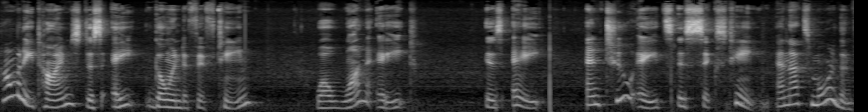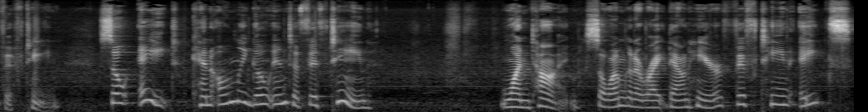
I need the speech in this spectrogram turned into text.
how many times does 8 go into 15? Well, 1 8 is 8, and 2 eighths is 16, and that's more than 15. So 8 can only go into 15 one time. So I'm going to write down here 15 eighths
